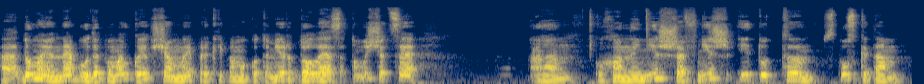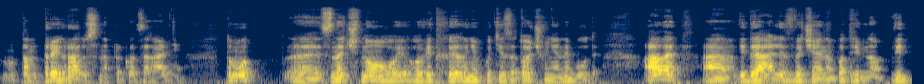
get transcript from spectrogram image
е, Думаю, не буде помилкою, якщо ми прикріпимо кутомір до леза, тому що це е, кухонний ніж, шеф-ніж, і тут е, спуски там, ну, там 3 градуси, наприклад, загальні. Тому значного його відхилення в куті заточування не буде. Але в ідеалі, звичайно, потрібно від,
